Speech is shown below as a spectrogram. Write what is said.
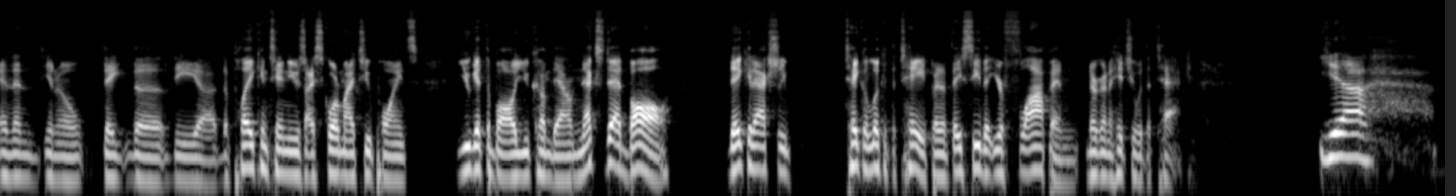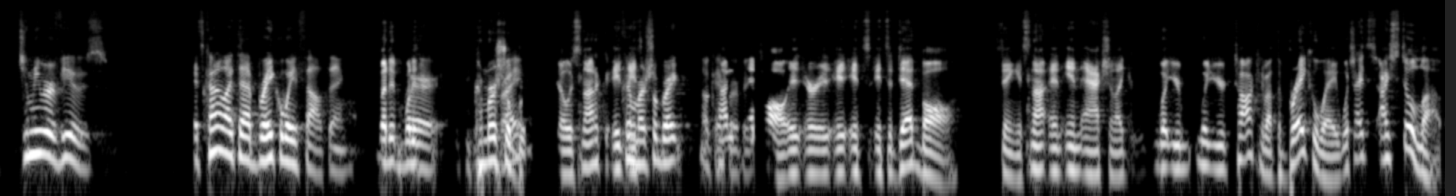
And then, you know, they the the uh the play continues. I score my two points. You get the ball, you come down. Next dead ball, they could actually take a look at the tape. And if they see that you're flopping, they're gonna hit you with the tech. Yeah, too many reviews. It's kind of like that breakaway foul thing But it but it's where commercial right? break, so it's not a it, it's commercial break. Okay, not a dead perfect. ball. It, or it, it's it's a dead ball thing. It's not an in action like what you're what you're talking about the breakaway, which I I still love.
